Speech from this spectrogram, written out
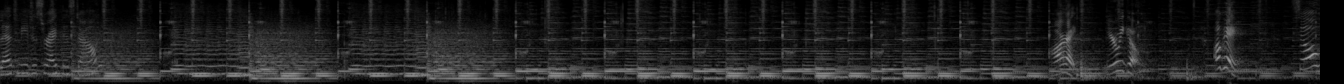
Let me just write this down. Okay, so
